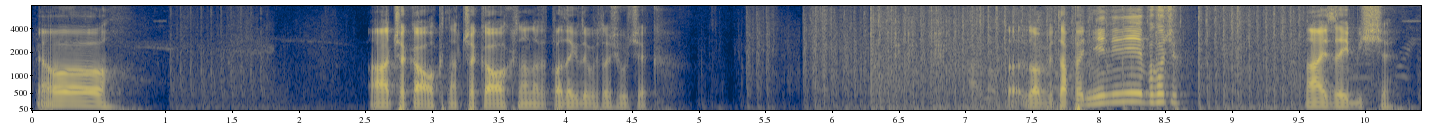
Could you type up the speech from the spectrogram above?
Śmiało. A, czeka okna, czeka okna na wypadek, gdyby ktoś uciekł. Do- Dobry tapę. Nie, nie, nie, wychodzi. Nice, zajebiście. Nice. That's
